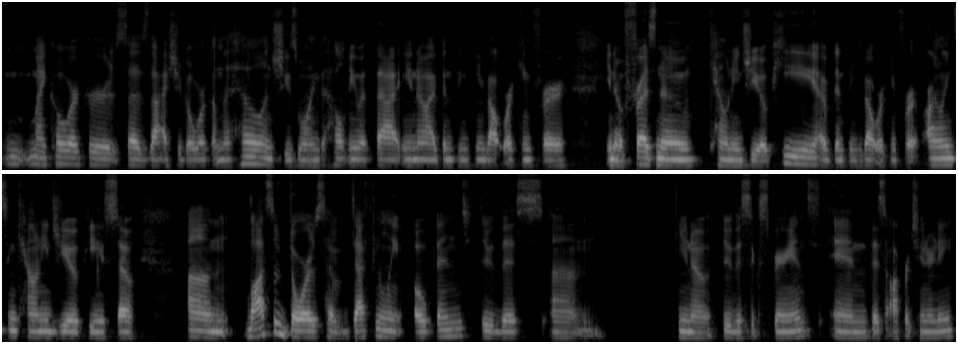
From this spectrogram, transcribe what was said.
my coworker says that I should go work on the Hill, and she's willing to help me with that. You know, I've been thinking about working for, you know, Fresno County GOP. I've been thinking about working for Arlington County GOP. So, um, lots of doors have definitely opened through this. Um, you know, through this experience and this opportunity.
